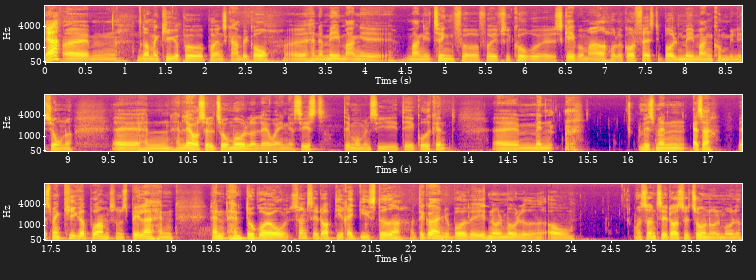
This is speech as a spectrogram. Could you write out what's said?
Ja. Øhm, når man kigger på, på hans kamp i går, øh, han er med i mange, mange ting for, for FCK, øh, skaber meget, holder godt fast i bolden med i mange kombinationer. Øh, han, han laver selv to mål og laver en assist. Det må man sige, det er godkendt. Øh, men hvis man, altså, hvis man kigger på ham som spiller, han, han, han dukker jo sådan set op de rigtige steder, og det gør han jo både ved 1-0-målet og, og sådan set også ved 2-0-målet.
